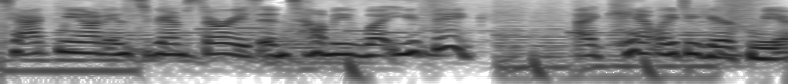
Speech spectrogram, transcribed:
tag me on Instagram stories and tell me what you think. I can't wait to hear from you.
